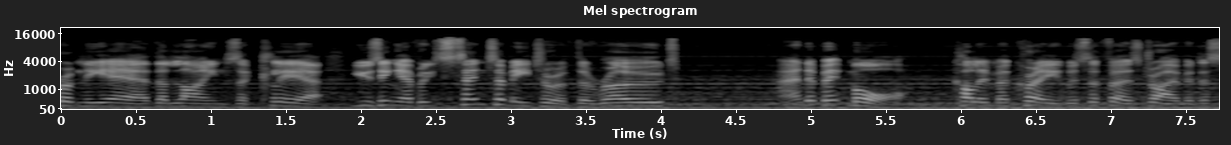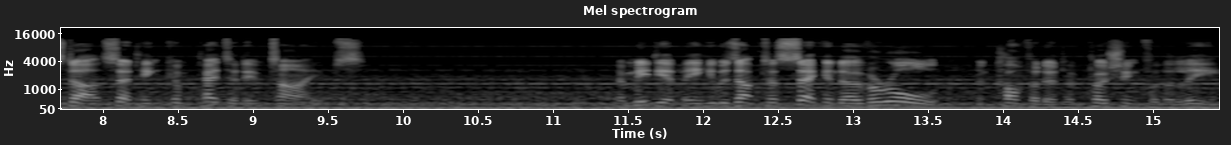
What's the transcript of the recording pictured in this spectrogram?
From the air, the lines are clear, using every centimetre of the road and a bit more. Colin McRae was the first driver to start setting competitive times. Immediately, he was up to second overall and confident of pushing for the lead.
